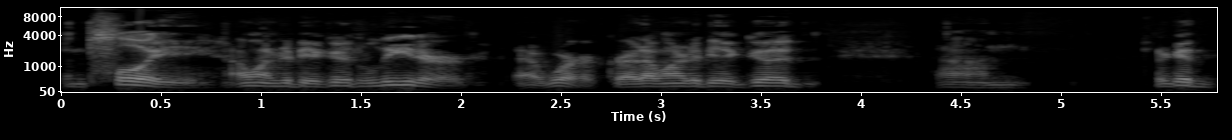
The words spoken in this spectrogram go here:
employee. I wanted to be a good leader at work, right? I wanted to be a good, um, a good,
